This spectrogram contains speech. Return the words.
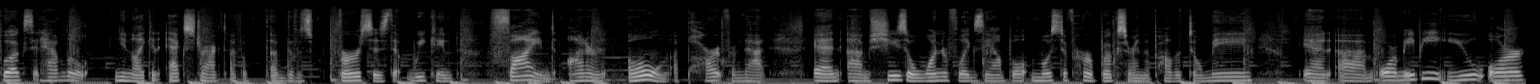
books that have little you know, like an extract of, a, of those verses that we can find on our own apart from that. And um, she's a wonderful example. Most of her books are in the public domain and um, or maybe you are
